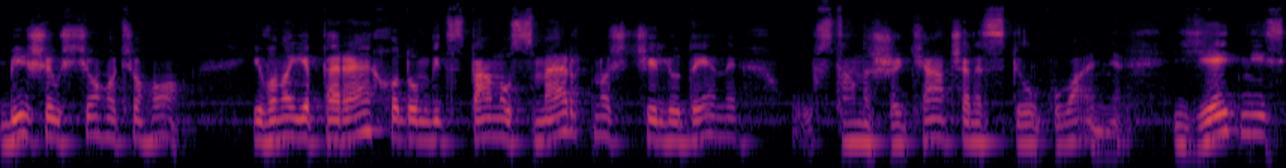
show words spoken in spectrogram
більше всього цього, і воно є переходом від стану смертності людини у стан життя через спілкування, єдність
